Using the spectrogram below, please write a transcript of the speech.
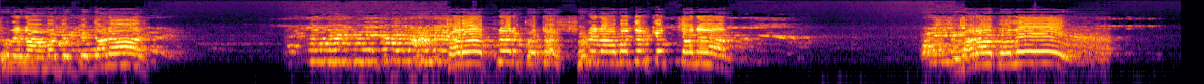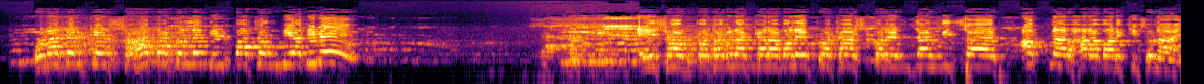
শুনে না আমাদেরকে জানান? কারা আপনার কথা শুনে না আমাদেরকে জানান? কারা বলে ওনাদেরকে সহায়তা করলে নির্বাচন দিয়ে দিবে? এইসব কথাগুলা কারা বলে? প্রকাশ করেন জাহাঙ্গীর সাহেব, আপনার হারাবার কিছু নাই।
